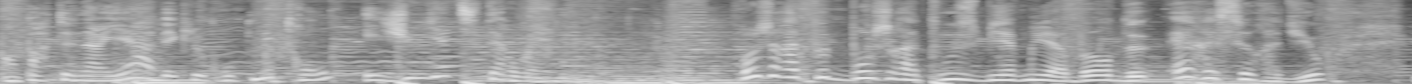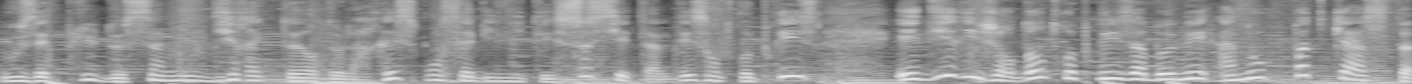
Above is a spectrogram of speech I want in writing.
en partenariat avec le groupe Metron et Juliette Sterwen. Bonjour à toutes, bonjour à tous, bienvenue à bord de RSE Radio. Vous êtes plus de 5000 directeurs de la responsabilité sociétale des entreprises et dirigeants d'entreprises abonnés à nos podcasts.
